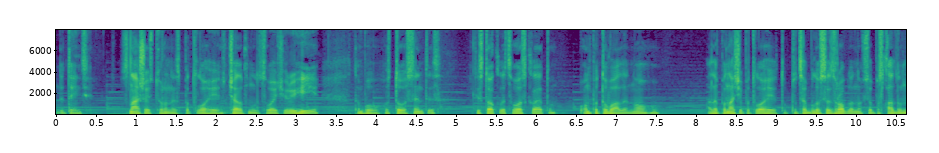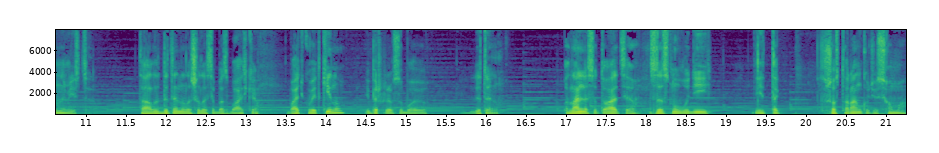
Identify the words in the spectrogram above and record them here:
дитинці. З нашої сторони, з патології челепно-лицевої хірургії, там був остеосинтез кісток лицевого скелету, ампутували ногу, але по нашій патології, тобто це було все зроблено, все поскладено на місце. Та, але дитина лишилася без батька. Батько відкинув і прикрив собою дитину. Банальна ситуація, заснув водій, і так шоста ранку чи сьома.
